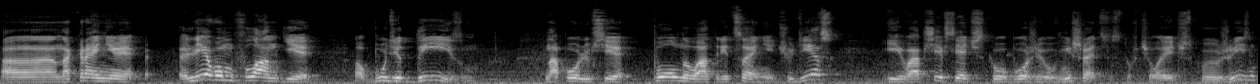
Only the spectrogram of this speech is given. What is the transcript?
А, на крайне левом фланге будет деизм на полюсе полного отрицания чудес и вообще всяческого Божьего вмешательства в человеческую жизнь,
